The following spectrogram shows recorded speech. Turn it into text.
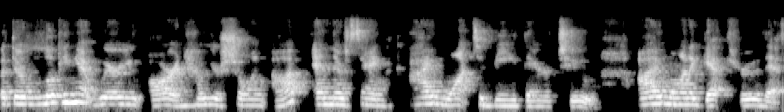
but they're looking at where you are and how you're showing up, and they're saying, I want to be there too. I want to get through this.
